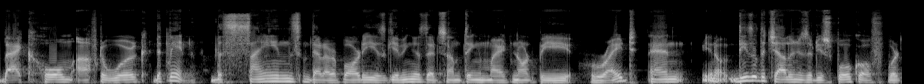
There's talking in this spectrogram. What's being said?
back home after work. The pain, the signs that our body is giving us that something might not be right. And, you know, these are the challenges that you spoke of but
